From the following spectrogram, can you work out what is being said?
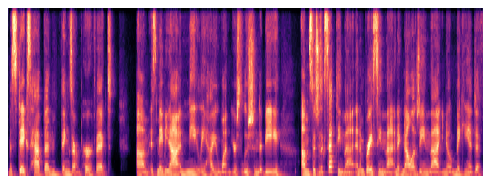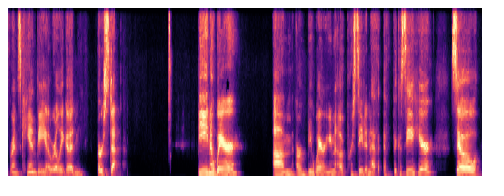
Mistakes happen, things aren't perfect. Um, it's maybe not immediately how you want your solution to be. Um, so just accepting that and embracing that and acknowledging that, you know, making a difference can be a really good first step. Being aware um, or be wearing of perceived inefficacy here. So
